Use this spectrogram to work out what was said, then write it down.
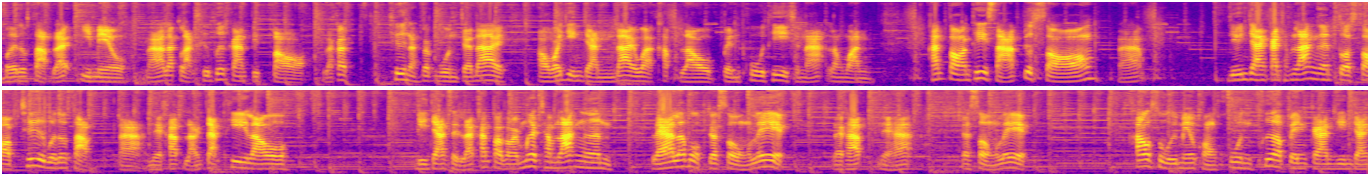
เบอร์โทรศัพท์และอีเมลนะหลักๆ คือเพื่อการติดต่อ แล้วก็ชื่อนามสกุลจะได้เอาไว้ยืนยันได้ว่าครับเราเป็นผู้ที่ชนะรางวัล ขั้นตอนที่ 3.2 นะยืนยันการชำระเงินตรวจสอบชื่อเบอร์โทรศัพท์อ่าเนี่ยครับหลังจากที่เรา ยืนยันเสร็จแล้วขั้นตอนต่อไปเมื่อชำระเงิน แล้วระบบจะส่งเลขนะครับเนี่ยฮะจะส่งเลข เข้าสู่อีเมลของคุณเพื่อเป็นการยืนยัน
